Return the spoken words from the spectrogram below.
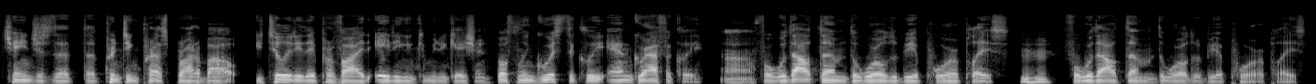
Changes that the printing press brought about, utility they provide aiding in communication, both linguistically and graphically. Uh, for without them, the world would be a poorer place. Mm-hmm. For without them, the world would be a poorer place.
